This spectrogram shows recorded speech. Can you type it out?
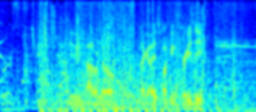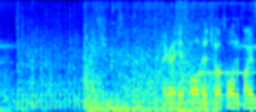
First cash out. Dude, I don't know. That guy is fucking crazy. That guy hits all headshots all the time.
